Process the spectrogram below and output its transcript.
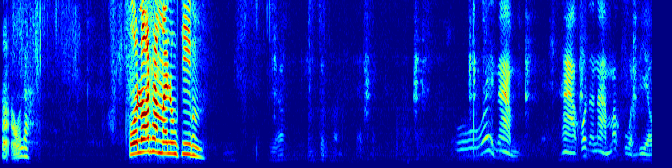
เอาละหัวเราะทำไมลุงจิมโอ้ยน้ำหาคนอาน้ำมาขวดเดียว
